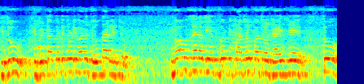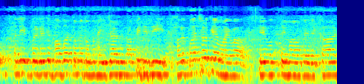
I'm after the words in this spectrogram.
કીધું કે બેટા થોડી થોડી વારે જોતા રહેજો. ઇમામ હુસૈન અલી અકબરની પાછળ પાછળ જાય છે. તો અલી અકબર કહે છે, બાબા, તમે તો મને ઇજાજત આપી દીધી. હવે પાછળ કેમ આવ્યા? એ વખતે ઇમામ કહે છે, કાશ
